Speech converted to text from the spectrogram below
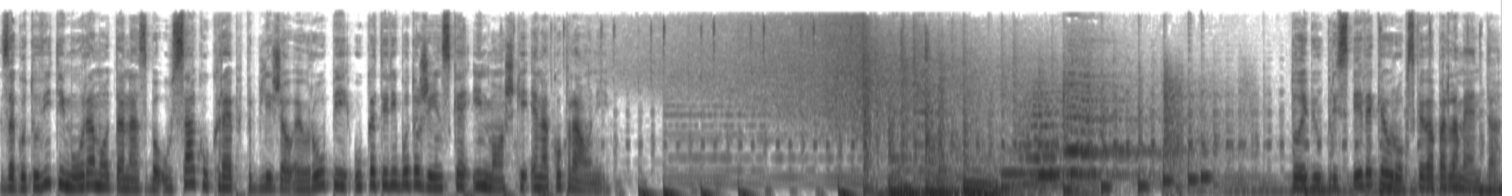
Zagotoviti moramo, da nas bo vsak ukrep približal Evropi, v kateri bodo ženske in moški enakopravni. To je bil prispevek Evropskega parlamenta.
